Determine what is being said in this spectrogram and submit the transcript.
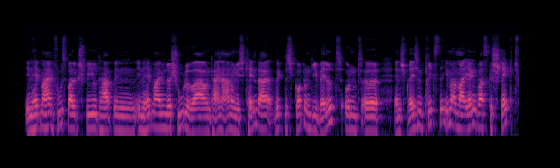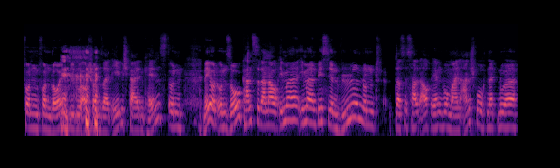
in Heppenheim Fußball gespielt habe, in, in Heppenheim in der Schule war und keine Ahnung, ich kenne da wirklich Gott und die Welt und äh, entsprechend kriegst du immer mal irgendwas gesteckt von, von Leuten, die du auch schon seit Ewigkeiten kennst und nee, und, und so kannst du dann auch immer, immer ein bisschen wühlen und das ist halt auch irgendwo mein Anspruch, nicht nur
